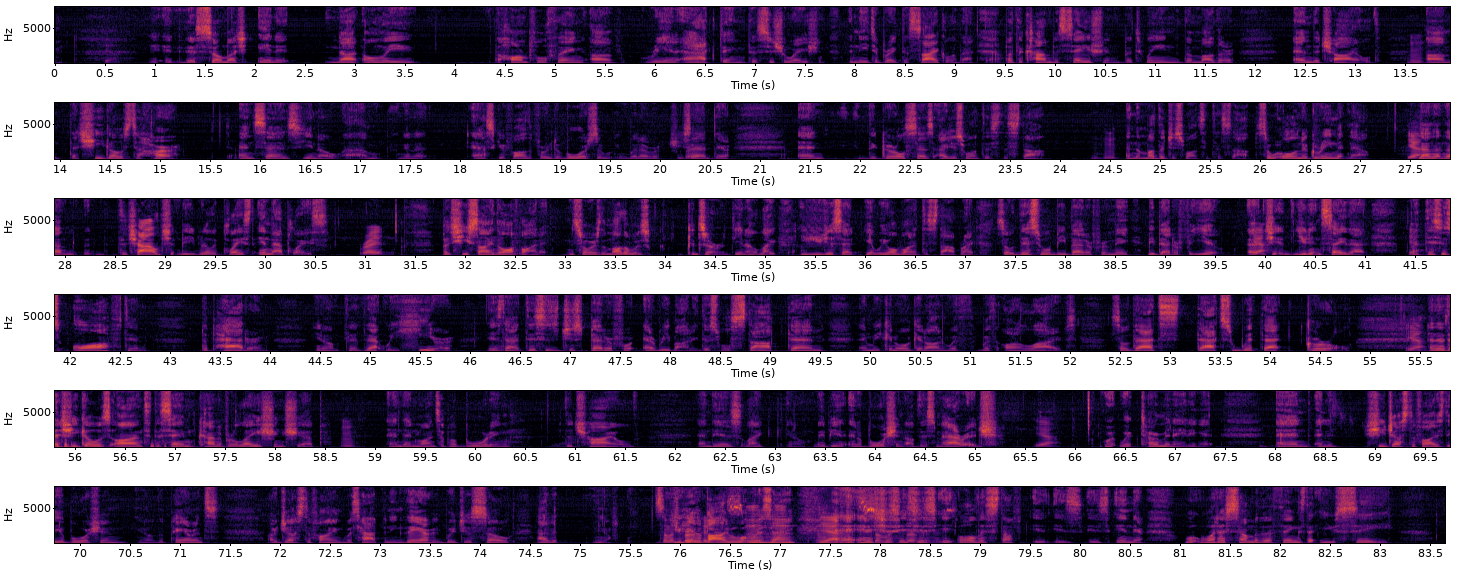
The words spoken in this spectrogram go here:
yeah, it, there's so much in it. Not only the harmful thing of reenacting the situation, the need to break the cycle of that, Yeah. but the conversation between the mother and the child, um, that she goes to her Yeah. and says, you know, I'm, I'm going to ask your father for a divorce or whatever she Right. said there. And the girl says, I just want this to stop. and the mother just wants it to stop. So we're all in agreement now. Yeah. Now, now- the child shouldn't be really placed in that place, Right. but she signed off on it as far as the mother was concerned. You know, like you- you just said, yeah, we all want it to stop, right? So this will be better for me, be better for you. Uh, she- you didn't say that, but Yeah. this is often the pattern, you know, that, that we hear is that this is just better for everybody. This will stop then, and we can all get on with, with our lives. So that's that's with that girl. Yeah. And then that she goes on to the same kind of relationship, Mm. and then winds up aborting the child, and there's like you know maybe an abortion of this marriage. Yeah. We're, we're terminating it, and and it, she justifies the abortion. You know the parents are justifying what's happening there. We're just so out of you know. So much you hear the volume of what we're saying, Yeah, and, and it's so just, it's just it, all this stuff is, is is in there. What what are some of the things that you see,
